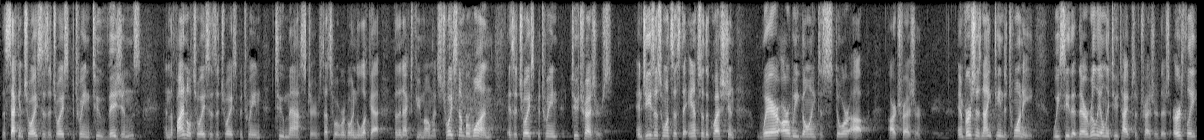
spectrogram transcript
The second choice is a choice between two visions. And the final choice is a choice between two masters. That's what we're going to look at for the next few moments. Choice number one is a choice between two treasures. And Jesus wants us to answer the question where are we going to store up our treasure? In verses 19 to 20, we see that there are really only two types of treasure there's earthly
